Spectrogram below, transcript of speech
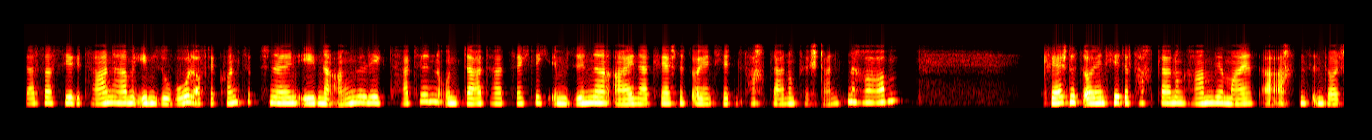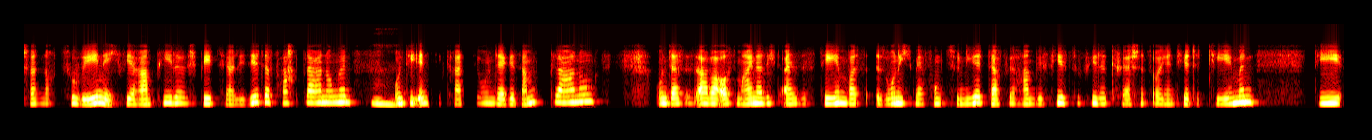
das, was wir getan haben, eben sowohl auf der konzeptionellen Ebene angelegt hatten und da tatsächlich im Sinne einer querschnittsorientierten Fachplanung verstanden haben, Querschnittsorientierte Fachplanung haben wir meines Erachtens in Deutschland noch zu wenig. Wir haben viele spezialisierte Fachplanungen mhm. und die Integration der Gesamtplanung. Und das ist aber aus meiner Sicht ein System, was so nicht mehr funktioniert. Dafür haben wir viel zu viele querschnittsorientierte Themen, die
